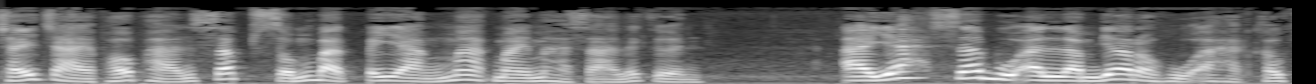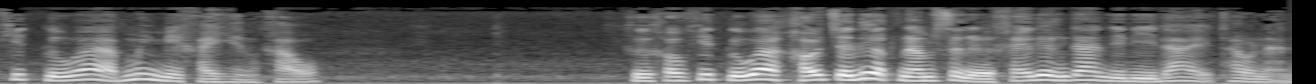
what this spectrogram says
ใช้จ่ายเผาผลาญทรัพย์สมบัติไปอย่างมากมายมหาศาลเหลือเกิน อายะซาบุอัลลัมยาระหูอาหัดเขาคิดรู้ว่าไม่มีใครเห็นเขา คือเขาคิดรู้ว่าเขาจะเลือกนำเสนอแค่เรื่องด้านดี ๆ ได้เท่านั้น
